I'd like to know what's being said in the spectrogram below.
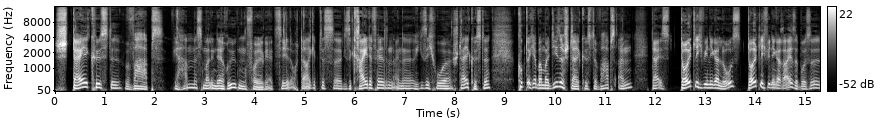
Steilküste Wabs. Wir haben es mal in der Rügen-Folge erzählt. Auch da gibt es äh, diese Kreidefelsen, eine riesig hohe Steilküste. Guckt euch aber mal diese Steilküste Wabs an. Da ist deutlich weniger los, deutlich weniger Reisebusse,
